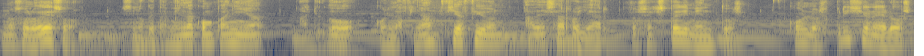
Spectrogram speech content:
No solo eso, sino que también la compañía ayudó con la financiación a desarrollar los experimentos con los prisioneros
